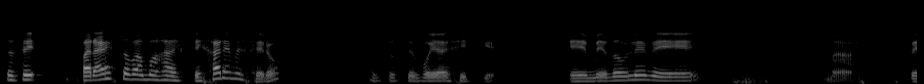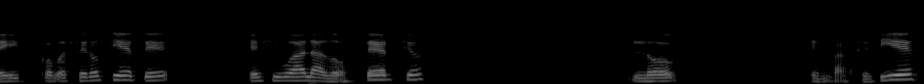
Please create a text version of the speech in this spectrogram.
Entonces, para esto vamos a despejar M0. Entonces voy a decir que MW más 6,07 es igual a 2 tercios log en base 10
